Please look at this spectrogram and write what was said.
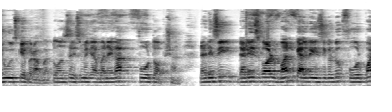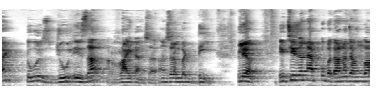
जूल्स के बराबर। तो आंसर इसमें क्या बनेगा? Fourth option that is that is called one calorie is equal to 4.2 joule is the right answer answer number D clear एक चीज़ मैं आपको बताना चाहूँगा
